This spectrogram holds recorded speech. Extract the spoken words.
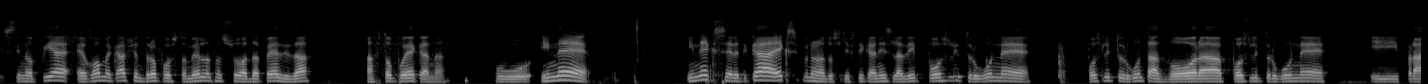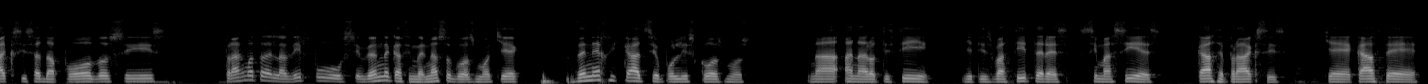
στην οποία εγώ με κάποιον τρόπο στο μέλλον θα σου ανταπέδιδα αυτό που έκανα. Που είναι, είναι εξαιρετικά έξυπνο να το σκεφτεί κανείς, δηλαδή πώς λειτουργούν, πώς λειτουργούν τα δώρα, πώς λειτουργούν οι πράξεις ανταπόδοσης, πράγματα δηλαδή που συμβαίνουν καθημερινά στον κόσμο και δεν έχει κάτσει ο πολλής κόσμος να αναρωτηθεί για τις βαθύτερες σημασίες κάθε πράξης και κάθε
